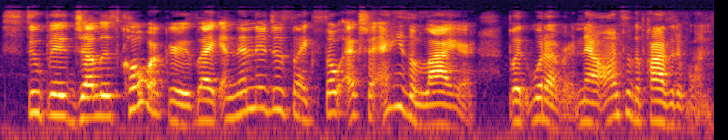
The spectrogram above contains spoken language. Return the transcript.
stupid, jealous coworkers? Like, and then they're just like so extra, and he's a liar. But whatever. Now, on to the positive one.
